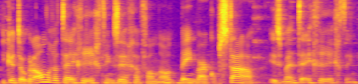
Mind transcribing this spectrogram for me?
Je kunt ook een andere tegenrichting zeggen van oh, het been waar ik op sta is mijn tegenrichting.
